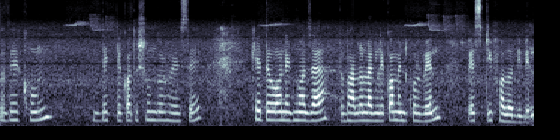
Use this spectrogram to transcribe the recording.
তো দেখুন, দেখতে কত সুন্দর হয়েছে। খেতেও অনেক মজা, তো ভালো লাগলে কমেন্ট করবেন পেজটি ফলো দিবেন।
